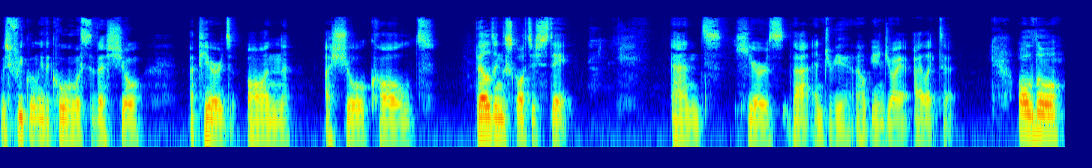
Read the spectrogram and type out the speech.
was frequently the co-host of this show, appeared on a show called Building the Scottish State. And here's that interview. I hope you enjoy it. I liked it. Although,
